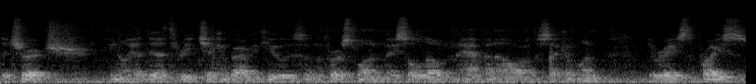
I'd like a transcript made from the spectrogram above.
The church, you know, had their three chicken barbecues, and the first one, they sold out in half an hour. The second one, they raised the price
